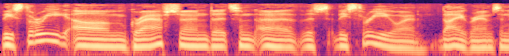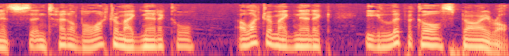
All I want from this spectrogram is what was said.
These three um, graphs and it's uh, this these three uh, diagrams, and it's entitled electromagnetical electromagnetic elliptical spiral.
